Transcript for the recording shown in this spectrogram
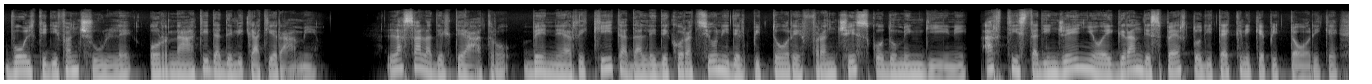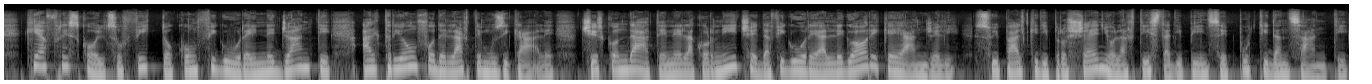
volti di fanciulle ornati da delicati rami. La sala del teatro venne arricchita dalle decorazioni del pittore Francesco Domenghini, artista d'ingegno e grande esperto di tecniche pittoriche, che affrescò il soffitto con figure inneggianti al trionfo dell'arte musicale, circondate nella cornice da figure allegoriche e angeli. Sui palchi di proscenio l'artista dipinse putti danzanti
